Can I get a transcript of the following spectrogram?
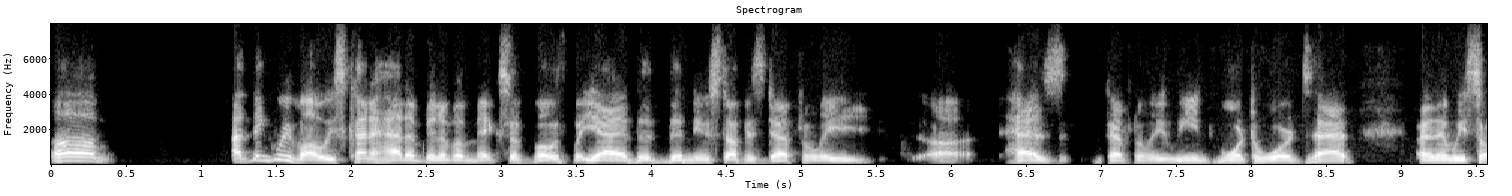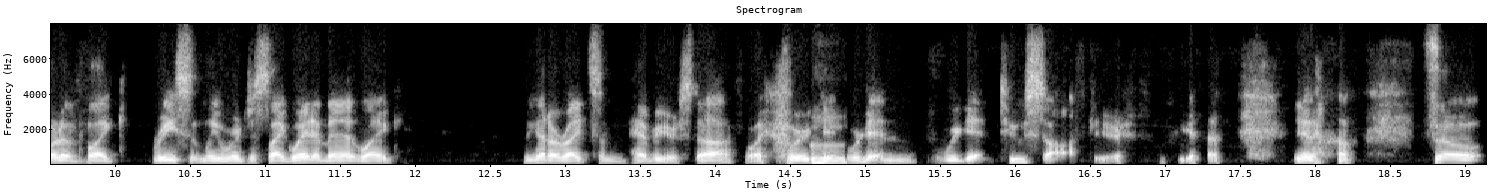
Um, I think we've always kind of had a bit of a mix of both, but yeah, the the new stuff is definitely uh, has definitely leaned more towards that. And then we sort of like recently we're just like, wait a minute, like we got to write some heavier stuff. Like we're mm-hmm. get, we're getting we're getting too soft here, yeah, you know. So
